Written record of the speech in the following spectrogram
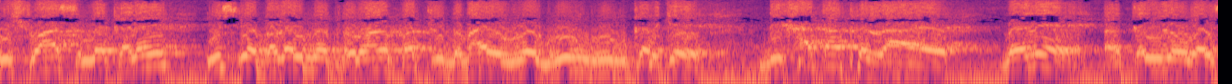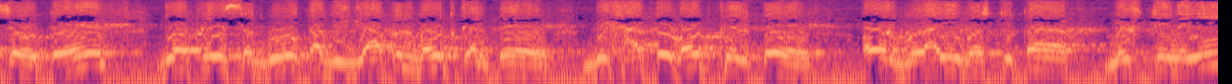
विश्वास न करें। इसलिए बगल में प्रमाण पत्र दबाए हुए घूम घूम करके दिखाता फिर रहा है। मैंने कई लोग ऐसे होते हैं जो अपने सदगुणों का विज्ञापन बहुत करते हैं, दिखाते बहुत फिरते हैं, और बुराई वस्तुतः मिटती नहीं,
